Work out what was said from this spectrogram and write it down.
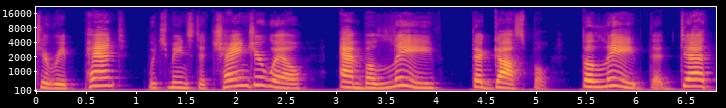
to repent, which means to change your will, and believe the gospel. Believe the death,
